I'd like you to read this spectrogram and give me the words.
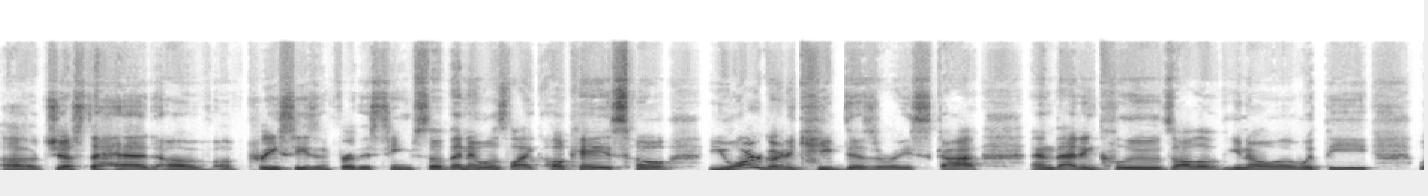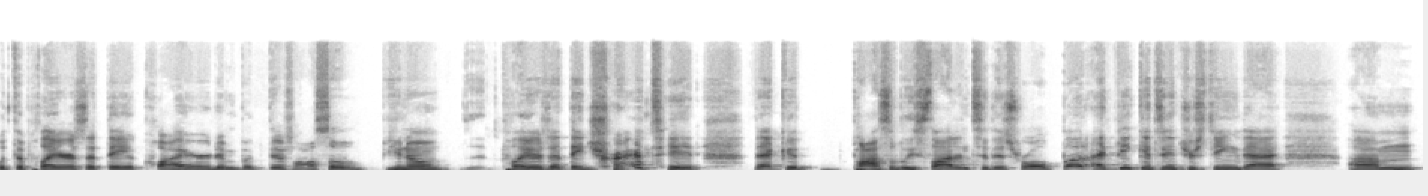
uh, just ahead of, of preseason for this team. So then it was like, okay, so you are going to keep Desiree Scott. And that includes all of, you know, uh, with the with the players that they acquired. And but there's also, you know, players that they drafted that could possibly slot into this role. But I think it's interesting that um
